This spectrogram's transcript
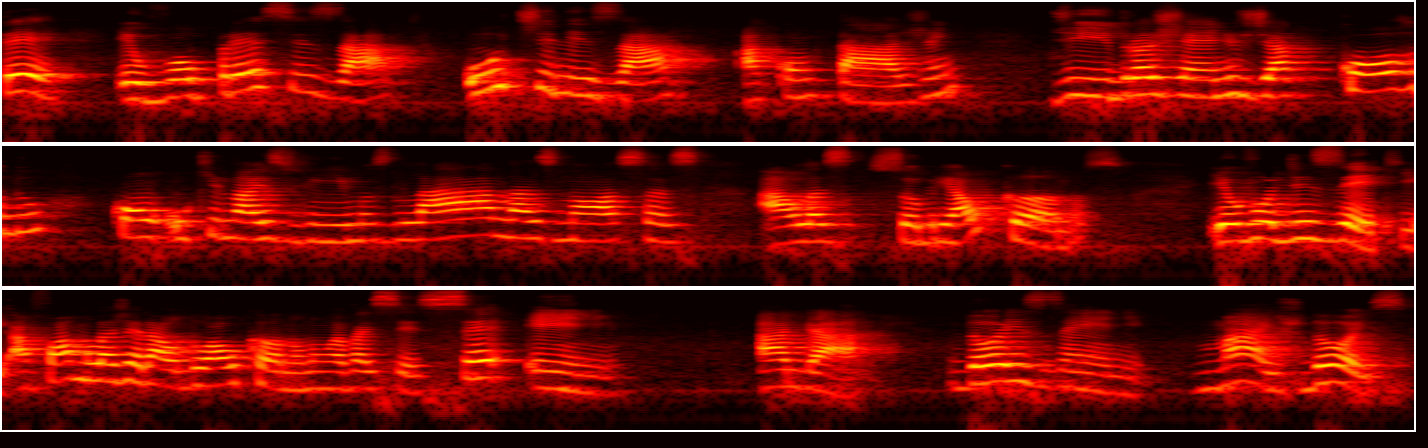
ter, eu vou precisar utilizar a contagem de hidrogênios de acordo com o que nós vimos lá nas nossas aulas sobre alcanos. Eu vou dizer que a fórmula geral do alcano não vai ser CnH2n mais 2,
